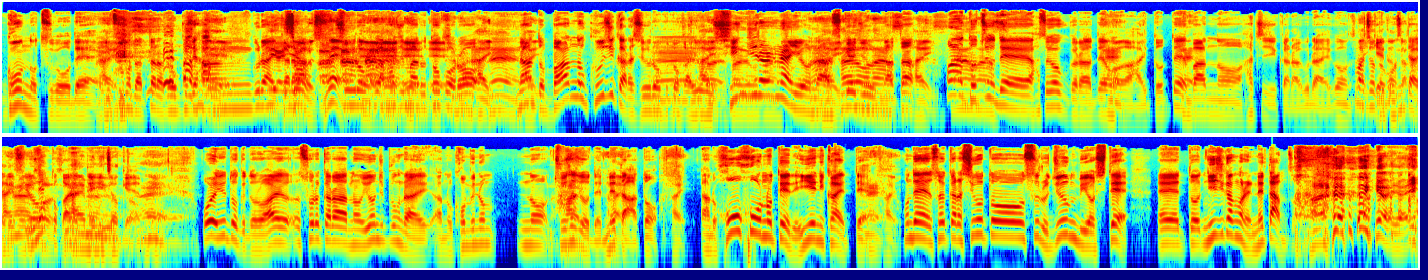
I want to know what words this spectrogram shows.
ゴンの都合で、い。つもだったら6時半ぐらいからいやいや収録が始まるところ、はい。なんと晩の9時から収録とかいはい。う信じられないようなスケジュールになった、はい。まあ途中で長谷川区から電話が入っとって、晩の8時からぐらいゴンさん行けるみたいですよまあちょっとか言って言うけ俺言うとくけどあれそれからあの40分ぐらいあのコンビニのの駐車場で寝た後、はい。はい。あの方法の体で家に帰って、はい。ほんでそれから仕事をする準備をして、えーっと2時間ぐらい寝たんぞ。いやいや、いい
